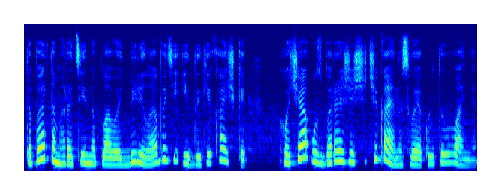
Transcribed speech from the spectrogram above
Тепер там граційно плавають білі лебеді і дикі качки, хоча узбережжя ще чекає на своє культивування.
